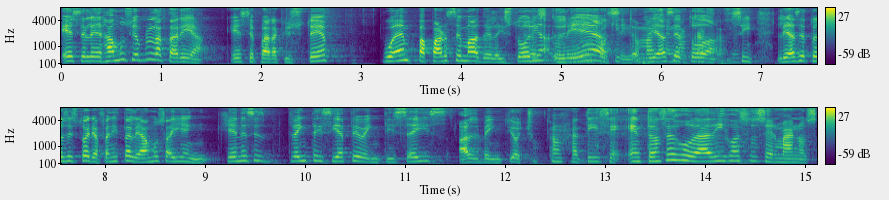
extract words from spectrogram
Este, le dejamos siempre la tarea, este, para que usted pueda empaparse más de la historia, léase, léase toda, casa, sí, léase toda esa historia. Fanita, leamos ahí en Génesis 37, 26 al 28. Ajá, dice, entonces Judá dijo a sus hermanos,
